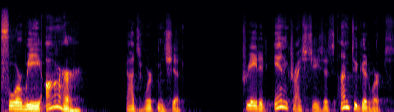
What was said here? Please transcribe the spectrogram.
For we are God's workmanship created in Christ Jesus unto good works,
